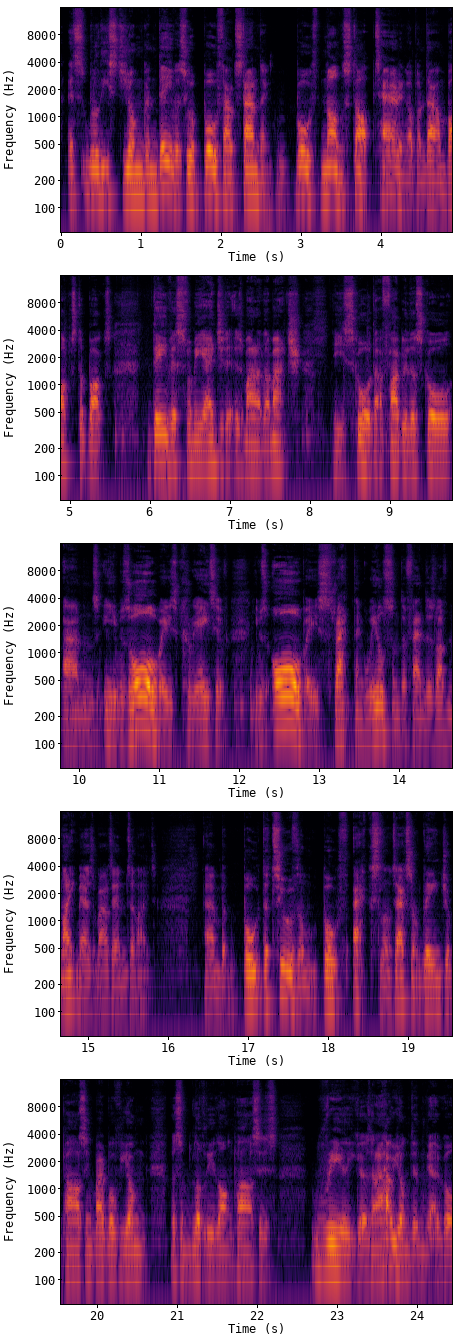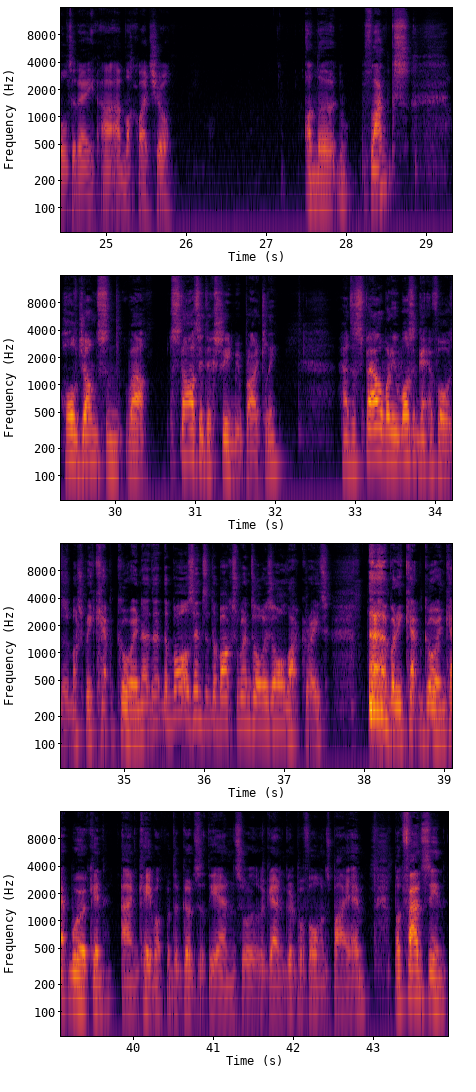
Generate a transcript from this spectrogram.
it's released Young and Davies, who are both outstanding, both non-stop, tearing up and down, box to box. Davies, for me, edged it as man of the match. He scored that fabulous goal and he was always creative. He was always threatening. Wealdstone defenders will have nightmares about him tonight. Um, but both the two of them, both excellent, excellent range of passing by both Young. There's some lovely long passes, really good. And how Young didn't get a goal today, I'm not quite sure. On the flanks, Hall Johnson, well, started extremely brightly had a spell where he wasn't getting forward as much, but he kept going. The, the balls into the box weren't always all that great, but he kept going, kept working, and came up with the goods at the end. So again, good performance by him. McFadzean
